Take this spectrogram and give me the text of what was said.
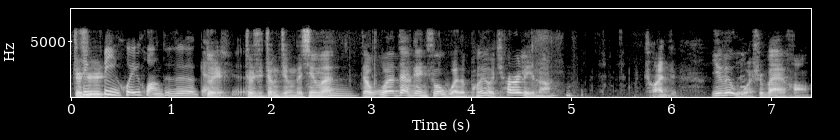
这是金碧辉煌的这个感觉对，。这是正经的新闻我再跟你说，我的朋友圈里呢，传着，因为我是外行，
